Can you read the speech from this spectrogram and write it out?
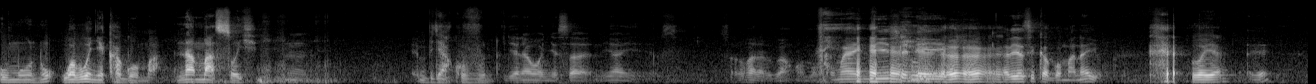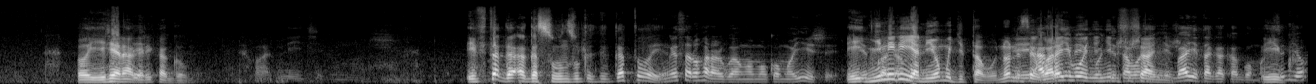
Umuntu wabonye kagoma n'amaso ye. Byakuvuna. Njye nabonye sa ya- sa ruhara rwa nkomo. Kuma yindishe ni ariyo si kagoma na yo. Oya. Eh? Oya iriya ntabwo ari kagoma. Ifite aga- agasunzu gatoya. Mwe sa ruhara rwa nkomo komo yishe nyine iriya niyo mu gitabo. None se Eh, warayibonye nyine ishushanyije? bayitaga kagoma yego sibyo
